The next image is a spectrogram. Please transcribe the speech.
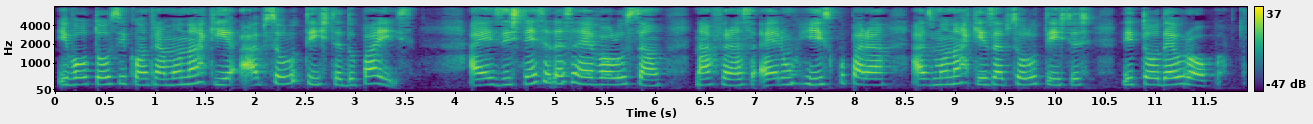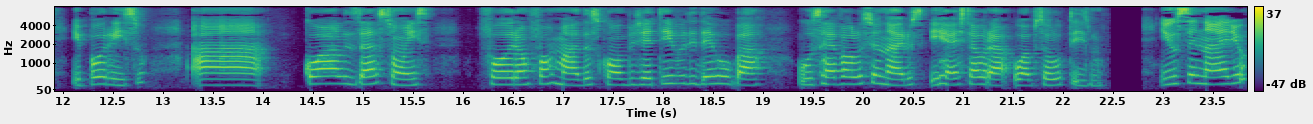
e voltou-se contra a monarquia absolutista do país. A existência dessa revolução na França era um risco para as monarquias absolutistas de toda a Europa e por isso as coalizações foram formadas com o objetivo de derrubar os revolucionários e restaurar o absolutismo. E o cenário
